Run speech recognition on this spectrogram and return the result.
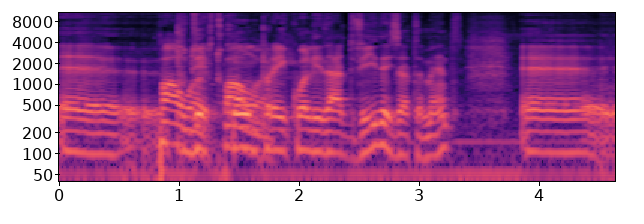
uh, power, poder de power. compra e qualidade de vida, exatamente. Uh,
